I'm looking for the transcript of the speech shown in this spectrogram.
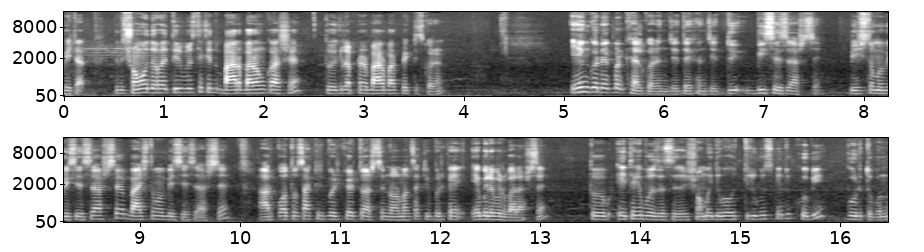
মিটার কিন্তু সমুদ্র হয় ত্রিভুজতে কিন্তু বারবার অঙ্ক আসে। তো এগুলো আপনার বারবার প্র্যাকটিস করেন। এম করে একবার খেয়াল করেন যে দেখেন যে দুই বিসিএসে আসছে। বিশতম বিসিএসে আসছে, বাইশতম বিসিএসে আসছে। আর কত চাকরির পরীক্ষায় তো আসছে নর্মাল চাকরির পরীক্ষায় অ্যাভেলেবল বার আসছে। তো এই থেকে বোঝা যাচ্ছে যে সমদ্বিবাহু ত্রিভুজ কিন্তু খুবই গুরুত্বপূর্ণ।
